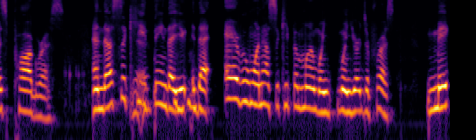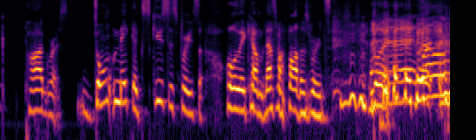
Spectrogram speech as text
It's progress, and that's the key Yeah. thing that you that everyone has to keep in mind when when you're depressed. Make progress. Don't make excuses for yourself. Holy cow, that's my father's words. But Uh, well,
